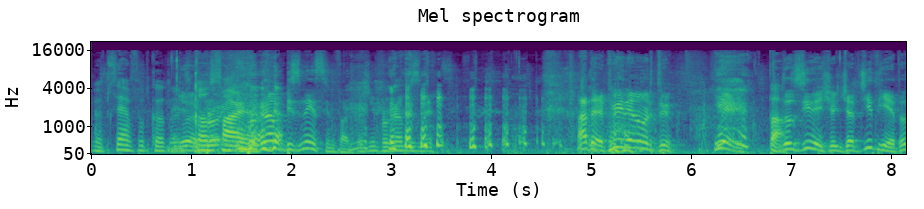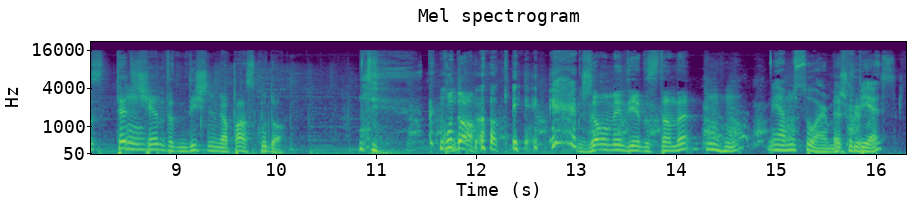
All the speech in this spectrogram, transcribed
Po pse e fut kot? Jo, kot fare. Një program biznesi në fakt, është një program biznesi. Atëherë, pyetja numër 2. Jeri, po. do zgjidhje që gjatë gjithë jetës 800 qen të ndiqnin nga pas kudo. Kudo. Okej. Okay. Çdo moment jetës tënde? Mhm. Mm jam mësuar me këtë pjesë.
